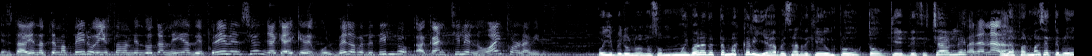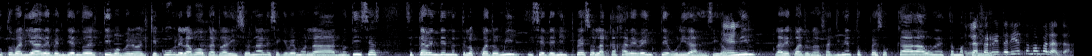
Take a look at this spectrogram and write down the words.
ya se estaba viendo el tema, pero ellos estaban viendo otras medidas de prevención, ya que hay que volver a repetirlo. Acá en Chile no hay coronavirus. Oye, pero no, no son muy baratas estas mascarillas, a pesar de que es un producto que es desechable. Para nada. En las farmacias este producto varía dependiendo del tipo, pero el que cubre la boca tradicional, ese que vemos en las noticias, se está vendiendo entre los 4.000 y 7.000 pesos la caja de 20 unidades y 2.000 la de 4 unidades, o sea, 500 pesos cada una de estas En la mascarillas. ferretería está más barata.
